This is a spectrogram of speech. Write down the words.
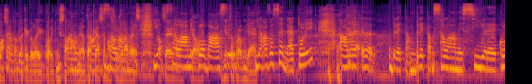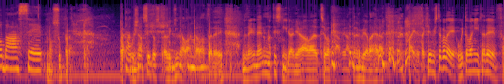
Maso tam taky byly, kvalitní salámy a tak. ano, Já jsem salámy. masožravec. Jo, jenom, salámy, jo, klobásy. Něco pro mě. jako. Já zase ne tolik, ale eh, byly tam, byly tam salámy, síry, klobásy. No super. Tak Takže- možná si dost lidí nalákala tedy. Ne, nejenom na ty snídaně, ale třeba právě na ten Bělehrad. Fajn, takže vy jste byli ubytovaní tedy v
